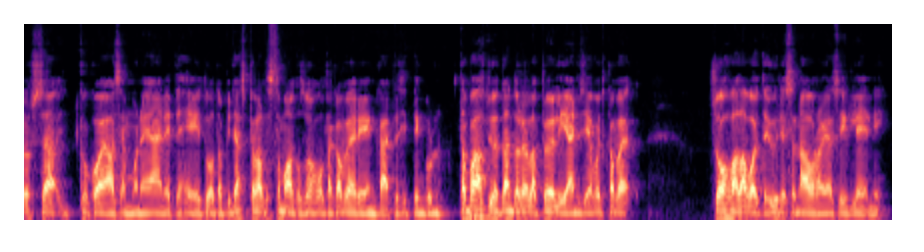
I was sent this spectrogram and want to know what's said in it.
jossa koko ajan semmoinen ääni, että hei, tuolta pitäisi pelata samalta sohvalta kaverien kanssa, että sitten kun tapahtuu jotain todella pöliä, niin siellä voit kaver... sohvalla voitte yhdessä nauraa ja silleen, niin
